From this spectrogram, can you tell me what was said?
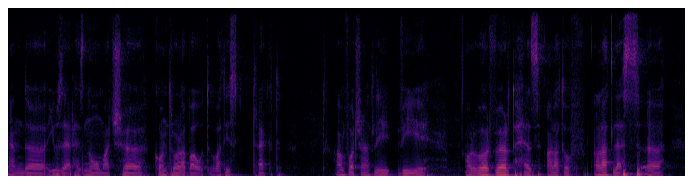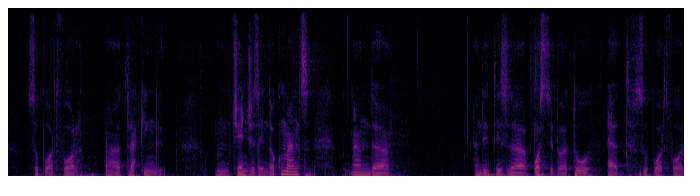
and the user has no much uh, control about what is tracked. Unfortunately, we our world has a lot of a lot less uh, support for uh, tracking um, changes in documents, and uh, and it is uh, possible to add support for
